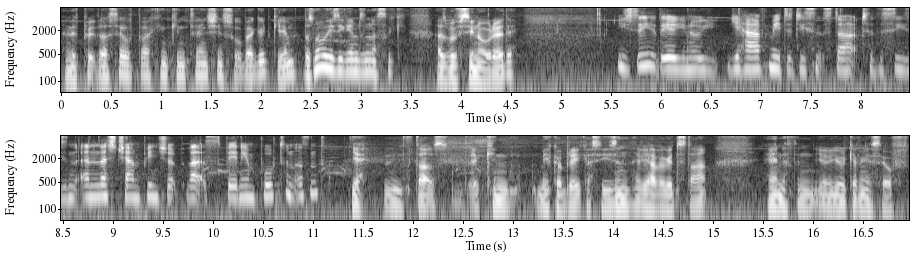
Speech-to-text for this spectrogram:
and they've put themselves back in contention, so it'll be a good game. There's no easy games in this league, as we've seen already. You see there, you know, you have made a decent start to the season. In this championship, that's very important, isn't it? Yeah, and that's it can make or break a season if you have a good start. Anything, you're, you're giving yourself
